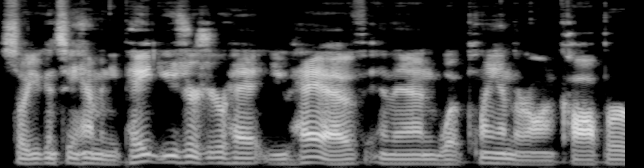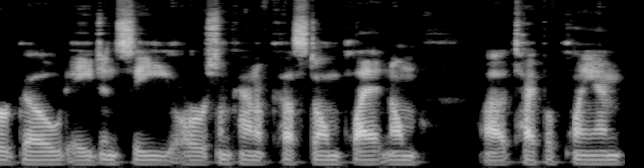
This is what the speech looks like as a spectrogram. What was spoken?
So you can see how many paid users you ha- you have and then what plan they're on copper, gold, agency, or some kind of custom platinum uh, type of plan.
